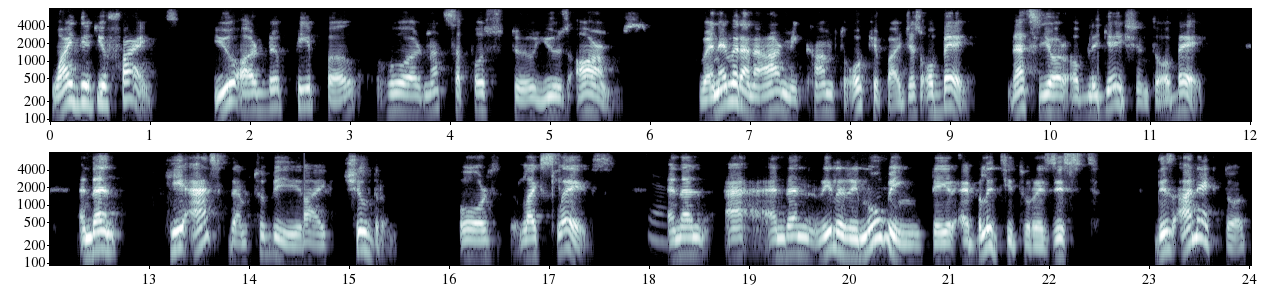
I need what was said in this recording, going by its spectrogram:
why did you fight? You are the people who are not supposed to use arms. Whenever an army come to occupy, just obey. That's your obligation to obey. And then he asked them to be like children or like slaves. Yeah. and then uh, and then really removing their ability to resist. This anecdote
